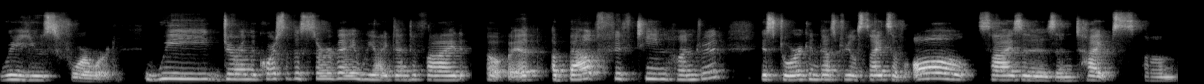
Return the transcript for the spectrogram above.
reuse forward. We, during the course of the survey, we identified oh, about 1,500 historic industrial sites of all sizes and types, um,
